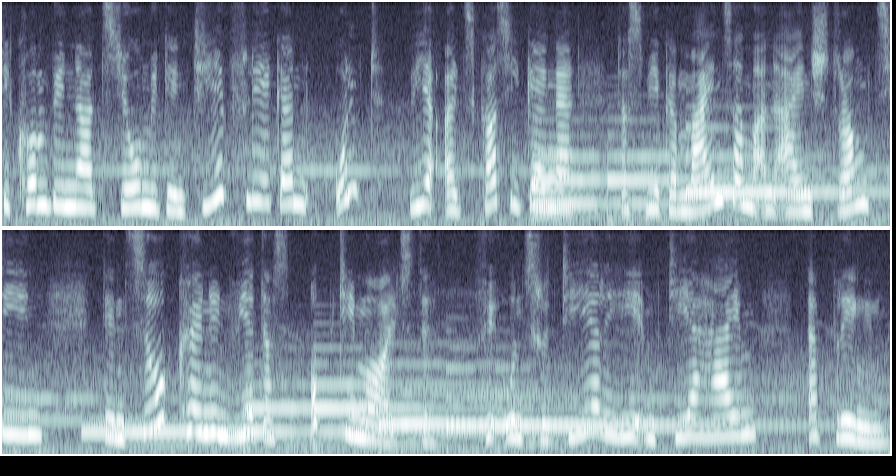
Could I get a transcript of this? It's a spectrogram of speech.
die Kombination mit den Tierpflegern und wir als Gassigänger, dass wir gemeinsam an einen Strang ziehen, denn so können wir das Optimalste für unsere Tiere hier im Tierheim erbringen.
